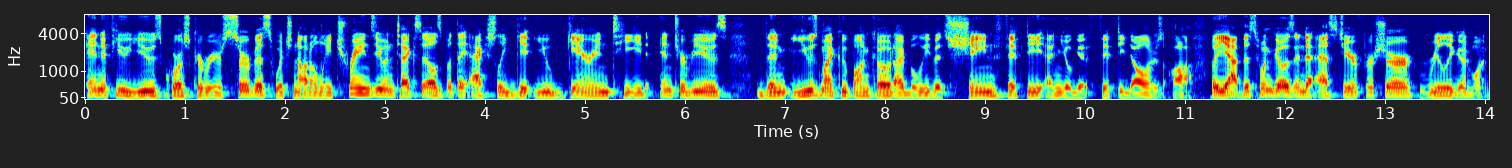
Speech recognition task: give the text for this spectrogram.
And if you use Course Careers service, which not only trains you in tech sales, but they actually get you guaranteed interviews, then use my coupon code. I believe it's Shane50 and you'll get $50 off. But yeah, this one goes into S tier for sure. Really good one.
